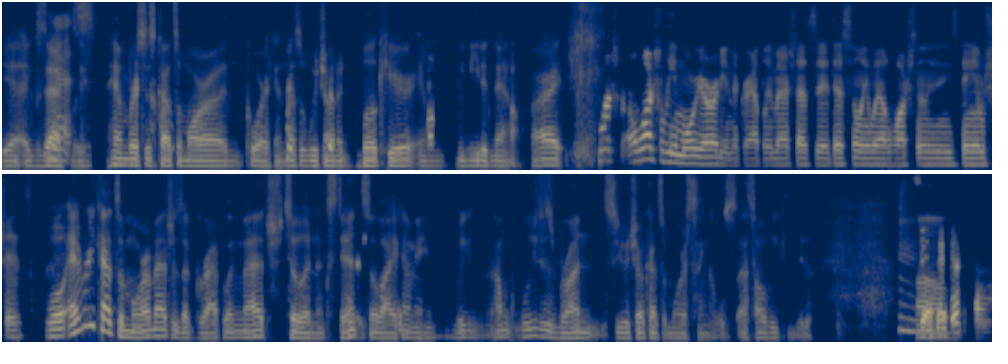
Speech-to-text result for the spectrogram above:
Yeah, exactly. Yes. Him versus Katsumura and Cork, and That's what we're trying to book here, and we need it now. All right. Watch, I'll watch Lee Moriarty in the grappling match. That's it. That's the only way I'll watch any of these damn shits. Well, every Katsumura match is a grappling match to an extent. So, like, I mean, we I'm, we just run Shuichiro Katsumura singles. That's all we can do. Mm. Um,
